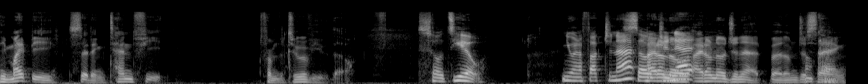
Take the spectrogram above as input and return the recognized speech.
He might be sitting 10 feet from the two of you, though. So it's you. You want to fuck jeanette So I don't Jeanette. know. I don't know Jeanette, but I'm just Okay. saying.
